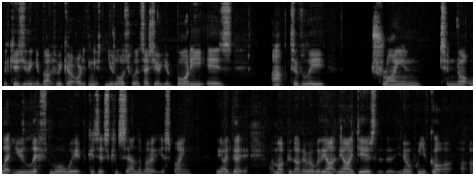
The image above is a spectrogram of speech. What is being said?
because you think your back's weaker, or do you think it's neurological the sense your, your body is actively trying to not let you lift more weight because it's concerned about your spine? The idea, I might put that very well, but the the idea is that you know when you've got a, a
